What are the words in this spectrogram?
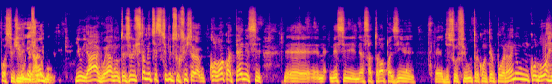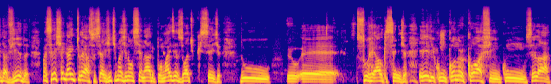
pô, se o e o Iago? Foi, e o Iago, é, não, tô dizendo justamente esse tipo de surfista, coloco até nesse, é, nesse nessa tropazinha é, de surf ultra contemporâneo um color da vida, mas se ele chegar em Tresso, se a gente imaginar um cenário, por mais exótico que seja, do eu, é, surreal que seja, ele com Conor Coffin, com, sei lá,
